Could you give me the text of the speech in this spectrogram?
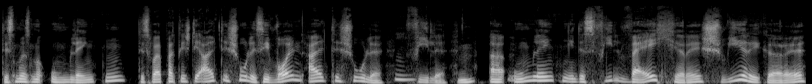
Das muss man umlenken. Das war praktisch die alte Schule. Sie wollen alte Schule, mhm. viele. Mhm. Äh, umlenken in das viel weichere, schwierigere.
